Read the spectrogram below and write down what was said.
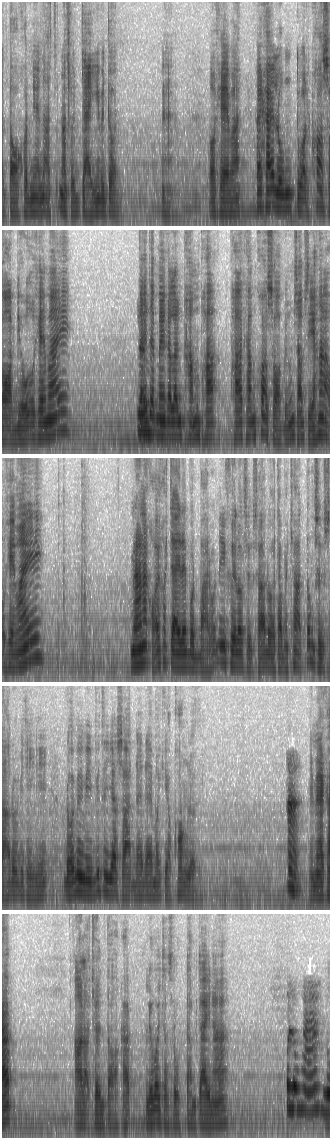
ะต่อคนเนี้ยน่าน่าสนใจอย่างนี้เป็นต้นนะโอเคไหมคล้ายๆลุงตรวจข้อสอบอยู่โอเคไหมแต่เตอร์แมนกำลังทำพาพาทำข้อสอบหนึ่งสองสามสี่ห้าโอเคไหม นะนะขอให้เข้าใจในบทบาทว่านี่คือเราศึกษาโดยธรรมชาติต้องศึกษาโดยวิธีนี้ โดยไม่มีวิทยาศาสตร์ใด ๆ มาเกี่ยวข้องเลยอะเห็นไหมครับเอาละเชิญต่อครับ หรือว่าจะสรุปตามใจนะ คุณลุงคะหนู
